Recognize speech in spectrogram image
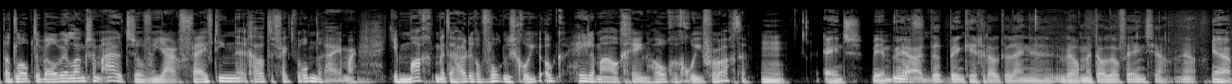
Dat loopt er wel weer langzaam uit. Zo van een jaar of 15 gaat het effect weer omdraaien. Maar je mag met de huidige bevolkingsgroei ook helemaal geen hoge groei verwachten. Hmm. Eens, Wim? Ja, dat ben ik in grote lijnen wel met Olaf eens, ja. ja. ja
